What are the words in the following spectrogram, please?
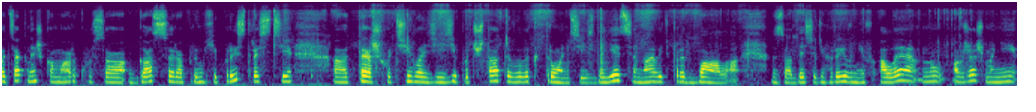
Оця книжка Маркуса Гассера Примхи пристрасті. Е, Теж хотіла її почитати в електронці. І, здається, навіть придбала за 10 гривнів. Але ну, а вже ж мені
